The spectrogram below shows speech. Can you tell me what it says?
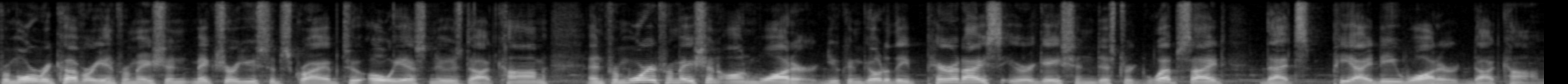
For more recovery information, make sure you subscribe to oesnews.com. And for more information on water, you can go to the Paradise Irrigation District website. That's pidwater.com.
